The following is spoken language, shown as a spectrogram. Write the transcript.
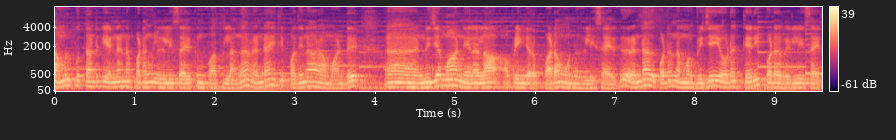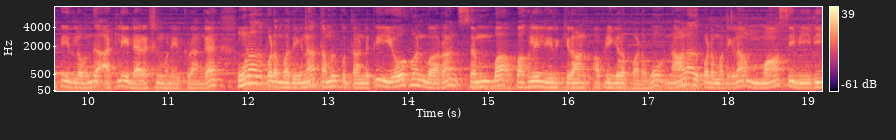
தமிழ் புத்தாண்டுக்கு என்னென்ன படங்கள் ரிலீஸ் ஆகிருக்குன்னு பார்த்துலாங்க ரெண்டாயிரத்தி பதினாறாம் ஆண்டு நிஜமா நிழலா அப்படிங்கிற படம் ஒன்று ரிலீஸ் ஆயிருக்கு. ரெண்டாவது படம் நம்ம விஜயோட தெரி படம் ரிலீஸ் ஆயிருக்கு. இதில் வந்து அட்லி டைரக்ஷன் பண்ணியிருக்கிறாங்க. மூணாவது படம் பார்த்தீங்கன்னா தமிழ் புத்தாண்டுக்கு யோகன் வாரான் செம்பா பகலில் இருக்கிறான் அப்படிங்கிற படமும் நாலாவது படம் பார்த்தீங்கன்னா மாசி வீதி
